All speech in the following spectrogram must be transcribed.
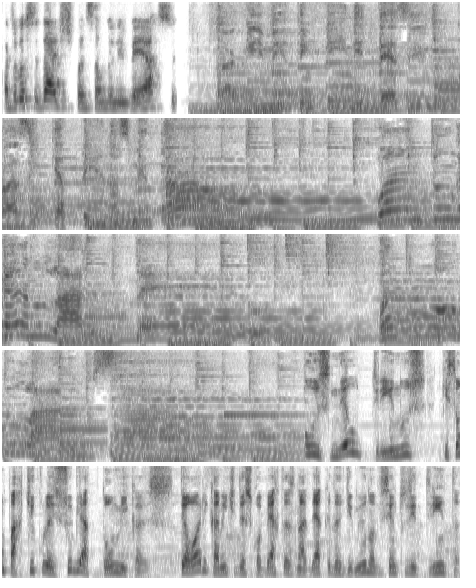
a velocidade de expansão do universo. Fragmento infinitésimo, quase que apenas mental. Quanto lago Os neutrinos, que são partículas subatômicas teoricamente descobertas na década de 1930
